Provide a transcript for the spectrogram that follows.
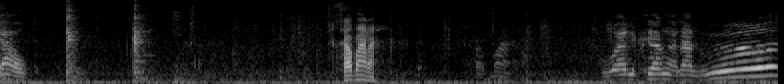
เก้าครับมาน่ะครับ มาวันเครื่องอันนั้นเว้ย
